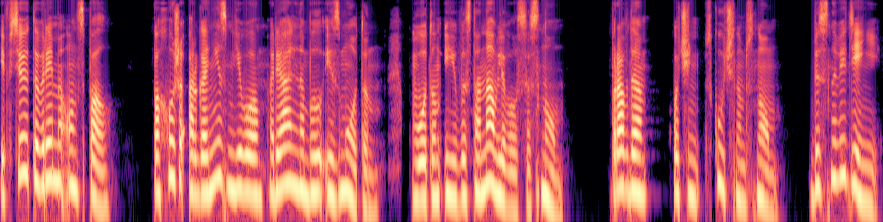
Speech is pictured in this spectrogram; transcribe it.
И все это время он спал. Похоже, организм его реально был измотан. Вот он и восстанавливался сном. Правда, очень скучным сном, без сновидений.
